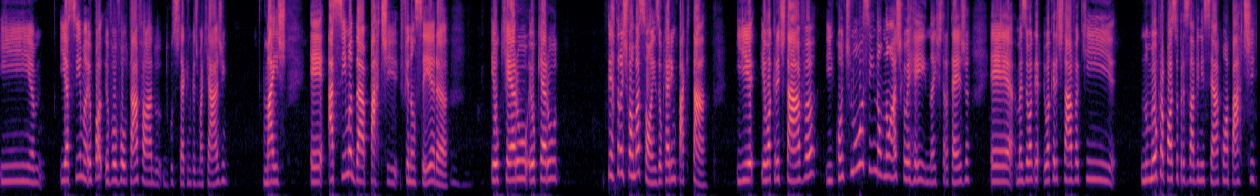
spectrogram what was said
E, e acima, eu, po- eu vou voltar a falar do, do curso de técnica de maquiagem, mas é, acima da parte financeira, eu quero eu quero ter transformações, eu quero impactar. E eu acreditava e continuo assim, não, não acho que eu errei na estratégia, é, mas eu, eu acreditava que no meu propósito eu precisava iniciar com a parte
